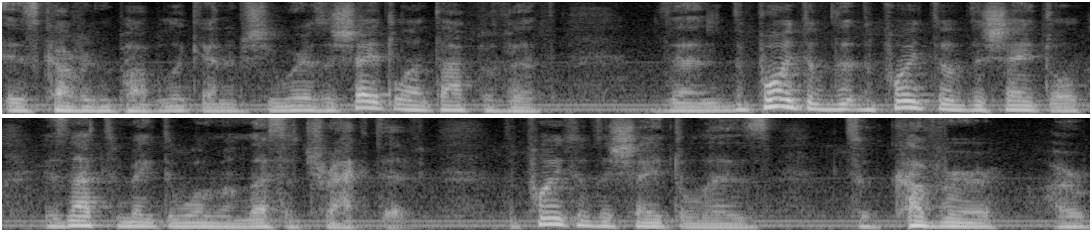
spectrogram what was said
is covered in public. And if she wears a shaitel on top of it, then the point of the, the point of the shaitel is not to make the woman less attractive. The point of the shaitel is to cover her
